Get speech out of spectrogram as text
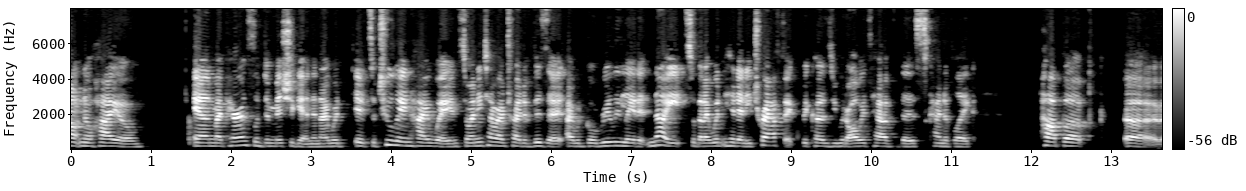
out in Ohio, and my parents lived in Michigan, and I would it's a two lane highway, and so anytime I would try to visit, I would go really late at night so that I wouldn't hit any traffic because you would always have this kind of like pop up uh,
